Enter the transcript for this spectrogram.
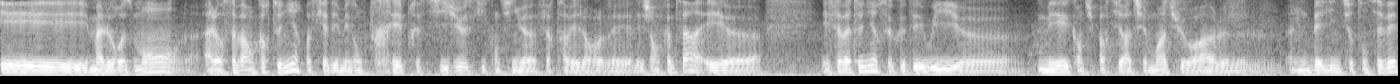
Et malheureusement, alors ça va encore tenir parce qu'il y a des maisons très prestigieuses qui continuent à faire travailler leur- les, gens comme ça. Et, euh, et ça va tenir ce côté, oui, euh, mais quand tu partiras de chez moi, tu auras une belle ligne sur ton CV.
